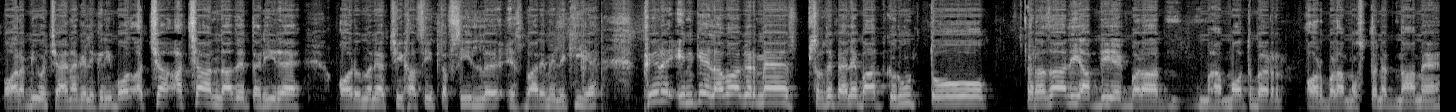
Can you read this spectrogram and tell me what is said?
اور ابھی وہ چائنا کے لکھ رہی ہیں۔ بہت اچھا اچھا انداز تحریر ہے اور انہوں نے اچھی خاصی تفصیل اس بارے میں لکھی ہے۔ پھر ان کے علاوہ اگر میں سب سے پہلے بات کروں تو رضا علی آبدی ایک بڑا معتبر اور بڑا مستند نام ہے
